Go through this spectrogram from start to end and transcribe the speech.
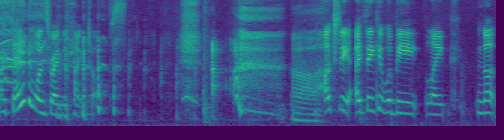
Are they the ones wearing the tank tops? Actually, I think it would be like not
